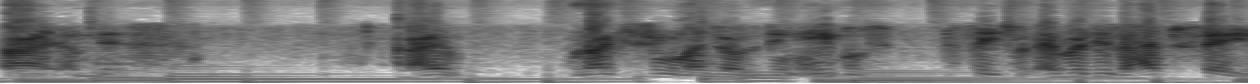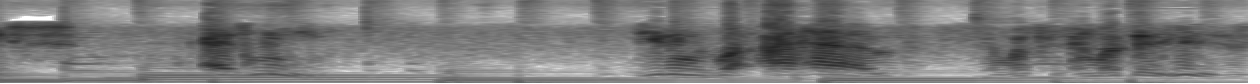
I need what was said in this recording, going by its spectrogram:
by a myth. I would like to think of myself as being able to face whatever it is I have to face as me, dealing with what I have and what, and what there is,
